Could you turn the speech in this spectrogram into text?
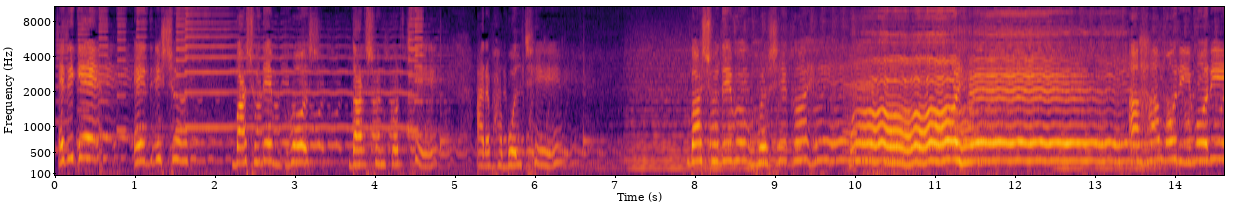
এদিকে এই দৃশ্য বাসুদেব ঘোষ দর্শন করছে আর বলছে বাসুদেব ঘোষে কহে হে আহা মরি মরি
